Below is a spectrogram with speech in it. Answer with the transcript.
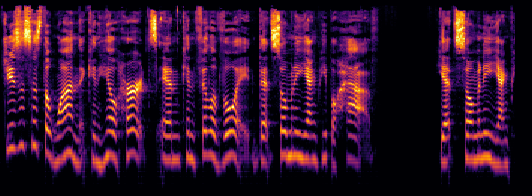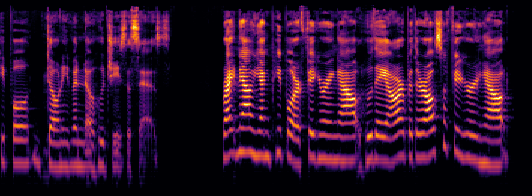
Jesus is the one that can heal hurts and can fill a void that so many young people have. Yet, so many young people don't even know who Jesus is. Right now, young people are figuring out who they are, but they're also figuring out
